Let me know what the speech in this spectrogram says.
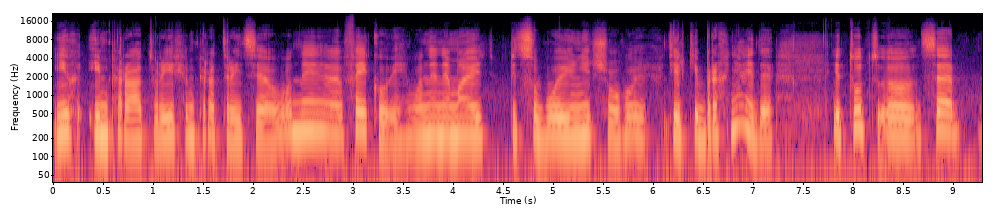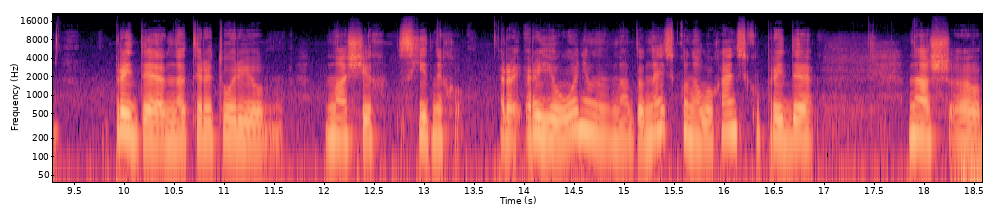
їх імператор, їх імператриця, вони фейкові, вони не мають під собою нічого, тільки брехня йде. І тут це прийде на територію наших східних регіонів на Донецьку, на Луганську прийде наш е,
